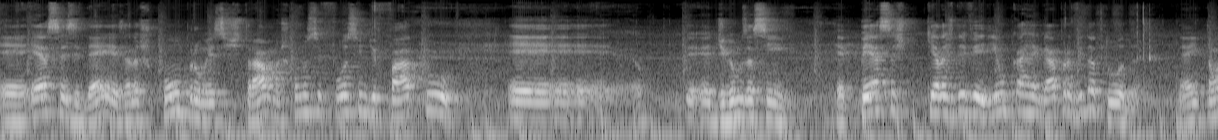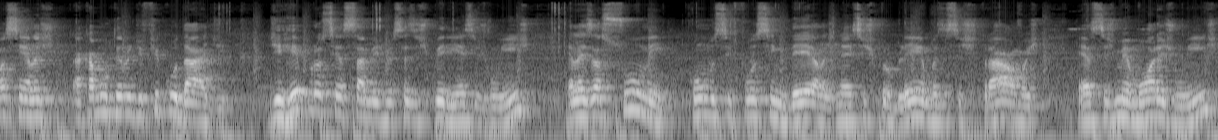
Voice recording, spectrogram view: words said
é, essas ideias, elas compram esses traumas como se fossem de fato, é, é, é, digamos assim, peças que elas deveriam carregar para a vida toda. Né? Então, assim, elas acabam tendo dificuldade de reprocessar mesmo essas experiências ruins elas assumem como se fossem delas, né, esses problemas, esses traumas, essas memórias ruins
